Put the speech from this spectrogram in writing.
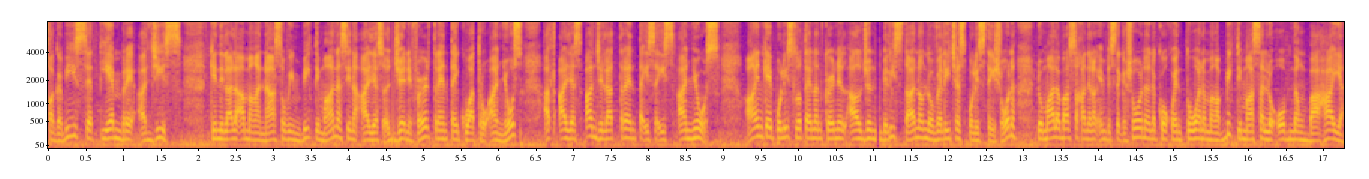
kagabi, Setyembre Agis. Kinilala ang mga nasawing biktima na sina alias Jennifer, 34 anyos, at alias Angela, 36 anyos. Ayon kay Police Lieutenant Colonel Aljon Belista ng Noveliches Police Station, lumalabas sa kanilang investigasyon na nagkukwentuhan ng mga biktima sa loob ng bahay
